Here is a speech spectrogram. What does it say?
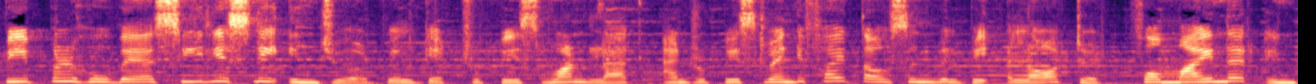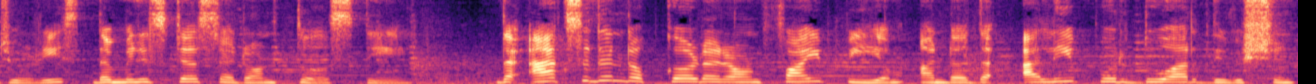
People who were seriously injured will get rupees 1 lakh and rupees 25,000 will be allotted for minor injuries, the minister said on Thursday. The accident occurred around 5 pm under the Alipurduar division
